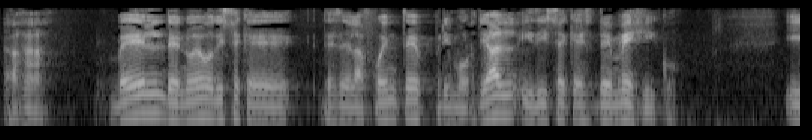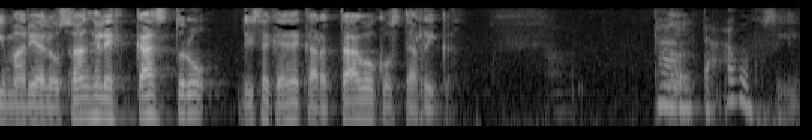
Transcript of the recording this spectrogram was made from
ajá. Bel de nuevo dice que desde la fuente primordial y dice que es de México. Y María de los Ángeles Castro dice que es de Cartago, Costa Rica. Cartago. Sí,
